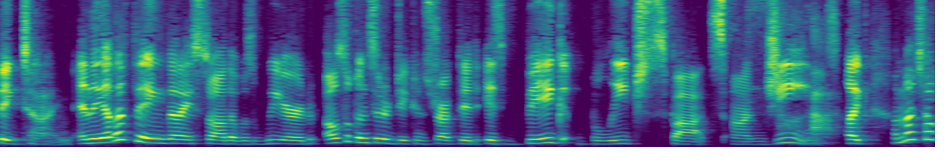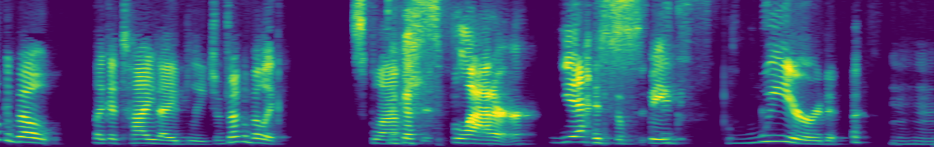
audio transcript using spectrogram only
big time. And the other thing that I saw that was weird, also considered deconstructed, is big bleach spots on jeans. Yeah. Like I'm not talking about like a tie-dye bleach. I'm talking about like splash. Like a splatter. Yes. Like a big it's weird. Mm-hmm.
